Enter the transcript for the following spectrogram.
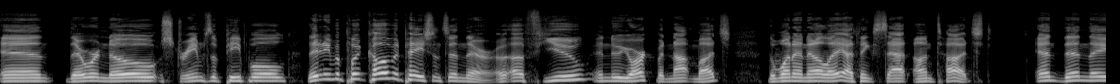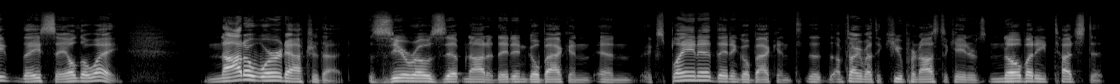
And there were no streams of people. They didn't even put COVID patients in there. A, a few in New York, but not much. The one in LA, I think, sat untouched. And then they they sailed away. Not a word after that zero zip nada. They didn't go back and, and explain it. They didn't go back and the, I'm talking about the Q prognosticators. Nobody touched it.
